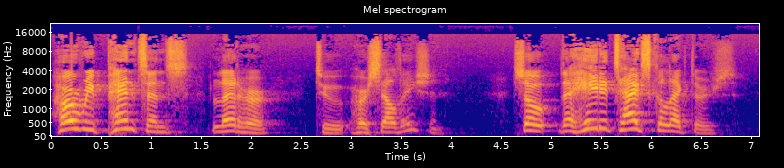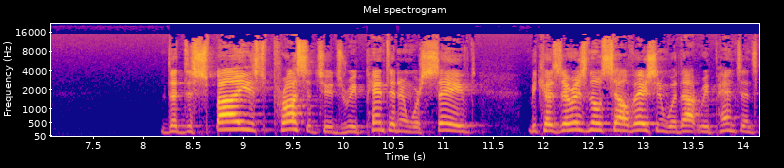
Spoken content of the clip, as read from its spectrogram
her repentance led her to her salvation. So the hated tax collectors, the despised prostitutes repented and were saved because there is no salvation without repentance.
